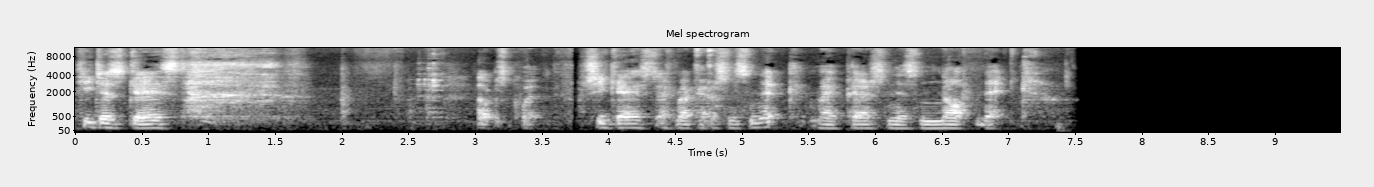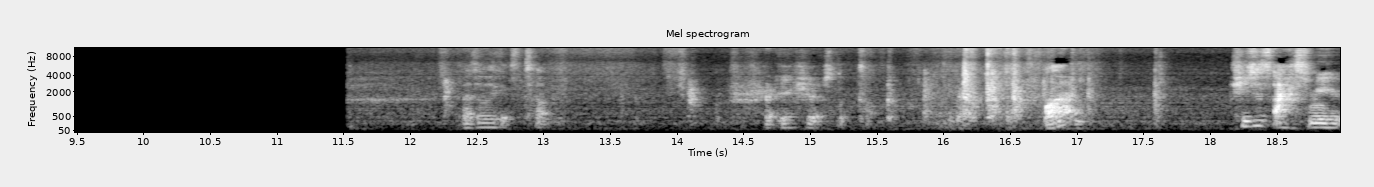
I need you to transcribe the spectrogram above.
He just guessed. that was quick. She guessed if my person's Nick, my person is not Nick. I don't think it's top. Pretty sure it's not top. What? She just asked me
